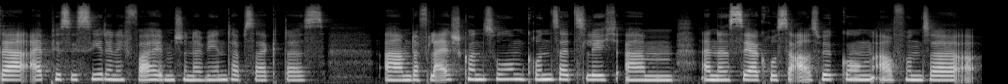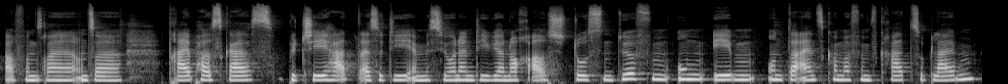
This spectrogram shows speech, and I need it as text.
der IPCC, den ich vorher eben schon erwähnt habe, sagt, dass ähm, der Fleischkonsum grundsätzlich ähm, eine sehr große Auswirkung auf unser, auf unsere, unser Treibhausgasbudget hat, also die Emissionen, die wir noch ausstoßen dürfen, um eben unter 1,5 Grad zu bleiben.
